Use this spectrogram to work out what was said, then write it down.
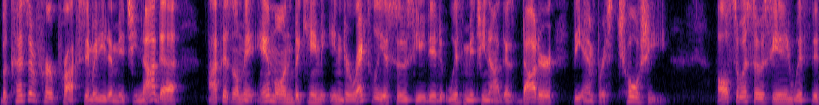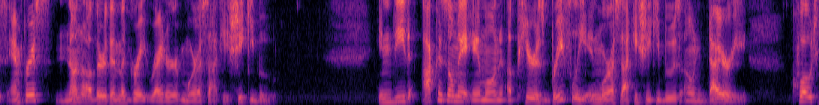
Because of her proximity to Michinaga, Akazome Emon became indirectly associated with Michinaga's daughter, the Empress Choshi. Also associated with this empress, none other than the great writer Murasaki Shikibu. Indeed, Akazome Emon appears briefly in Murasaki Shikibu's own diary. Quote,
